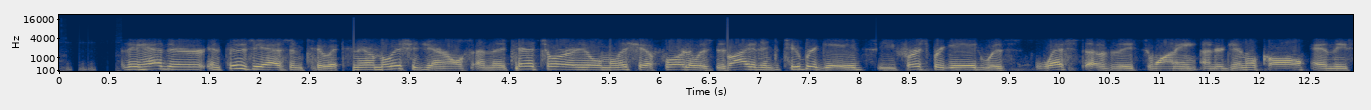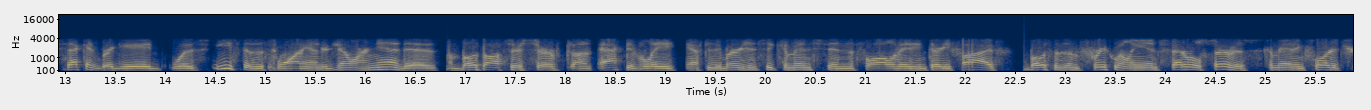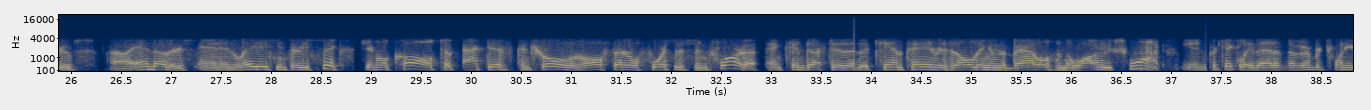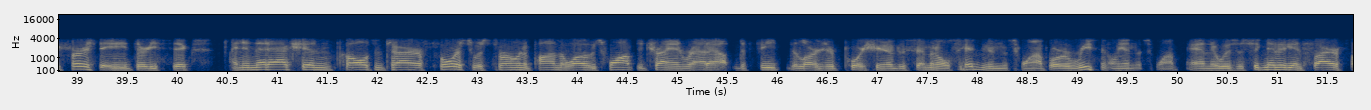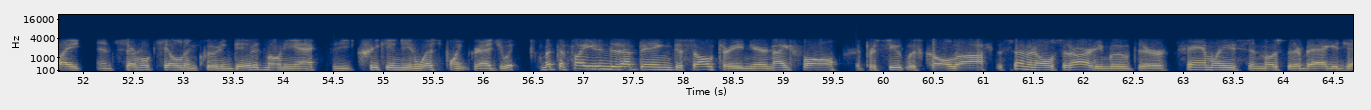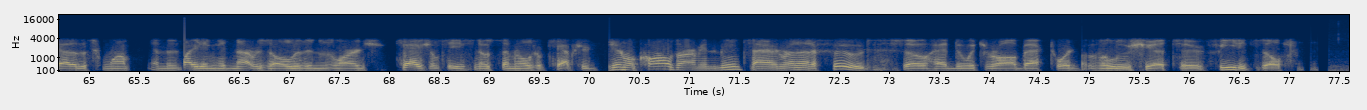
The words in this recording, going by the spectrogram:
They had their enthusiasm to it. They were militia generals, and the territorial militia of Florida was divided into two brigades. The first brigade was west of the Suwannee under General Call, and the second brigade was east of the Suwannee under General Hernandez. Both officers served actively after the emergency commenced in the fall of 1835 both of them frequently in federal service commanding Florida troops uh, and others. And in late 1836, General Call took active control of all federal forces in Florida and conducted the campaign resulting in the battles in the Wahoo Swamp, in particularly that of November 21st, 1836. And in that action, Call's entire force was thrown upon the Wahoo Swamp to try and rout out and defeat the larger portion of the Seminoles hidden in the swamp or recently in the swamp. And there was a significant firefight and several killed, including David Moniac, the Creek Indian West Point graduate. But the fight ended up being desultory. Near nightfall, the pursuit was called off. The Seminoles had already moved their families and most of their baggage out of the swamp, and the fighting had not resulted in large casualties. No Seminoles were captured. General Call's army, in the meantime, had run out of food, so had to withdraw back toward Volusia to feed itself.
